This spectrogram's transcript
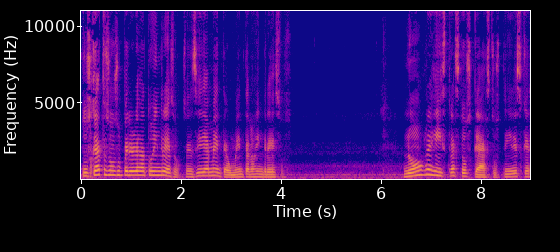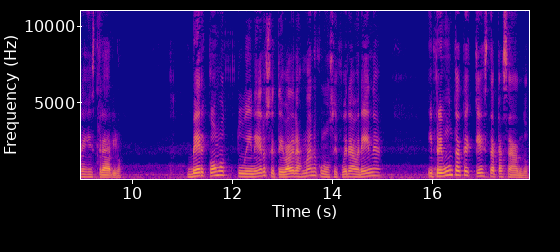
¿Tus gastos son superiores a tus ingresos? Sencillamente aumenta los ingresos. No registras los gastos, tienes que registrarlo. Ver cómo tu dinero se te va de las manos como si fuera arena y pregúntate qué está pasando.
